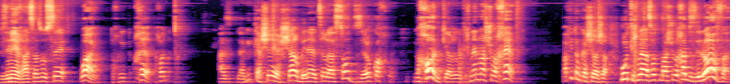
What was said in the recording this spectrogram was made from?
וזה נהרס, אז הוא עושה Y, תוכנית אחרת, נכון? אז להגיד כאשר ישר בעיני היוצר לעשות זה לא כל כך נכון כי הרי הוא תכנן משהו אחר. מה פתאום כאשר ישר? הוא תכנן לעשות משהו אחד וזה לא עבד.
